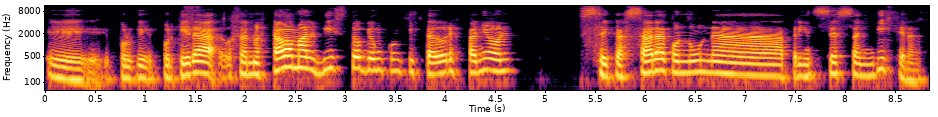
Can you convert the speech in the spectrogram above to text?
eh, porque, porque era, o sea, no estaba mal visto que un conquistador español se casara con una princesa indígena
